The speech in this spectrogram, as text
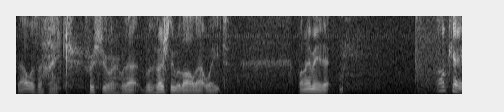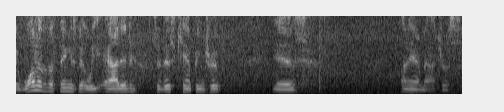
That was a hike for sure, with that, especially with all that weight. But I made it. Okay, one of the things that we added to this camping trip is an air mattress.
